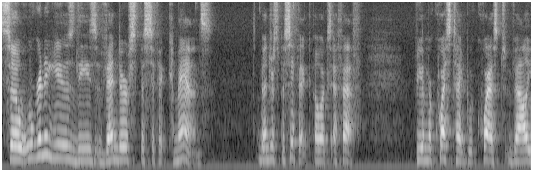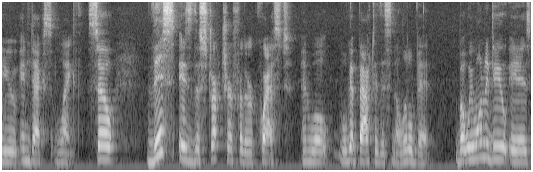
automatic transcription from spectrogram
So we're going to use these vendor-specific commands. Vendor-specific, OXFF. VM request type, request, value, index, length. So this is the structure for the request, and we'll, we'll get back to this in a little bit. What we want to do is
